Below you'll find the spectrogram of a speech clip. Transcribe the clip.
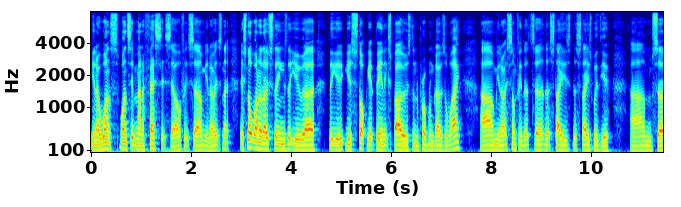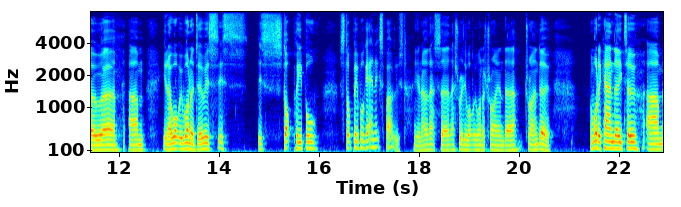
you know, once once it manifests itself, it's um, you know, it's not it's not one of those things that you uh, that you, you stop get being exposed and the problem goes away. Um, you know, it's something that uh, that stays that stays with you. Um, so uh, um, you know, what we want to do is is is stop people stop people getting exposed. You know, that's uh, that's really what we want to try and uh, try and do. And what it can lead to um,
